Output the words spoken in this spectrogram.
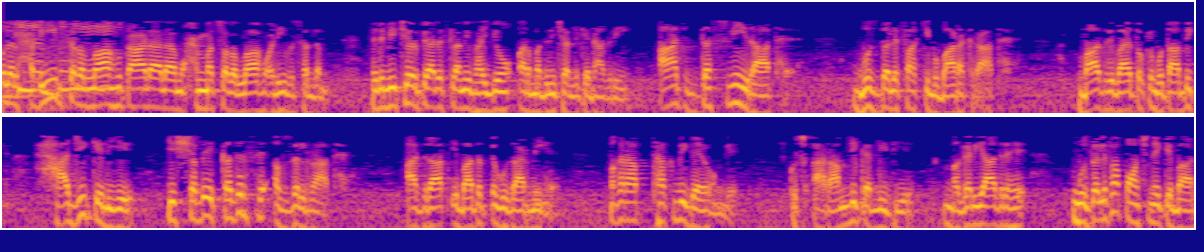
علی الحبیب صلی اللہ تعالی علی محمد صلی اللہ علیہ وسلم۔ میرے میٹھے اور پیارے اسلامی بھائیوں اور مدنی چل کے ناظرین، آج دسویں رات ہے، مزدلفہ کی مبارک رات ہے۔ بعض روایتوں کے مطابق حاجی کے لیے یہ شب قدر سے افضل رات ہے۔ آج رات عبادت میں گزارنی ہے، مگر آپ تھک بھی گئے ہوں گے۔ کچھ آرام بھی کر لیجیے۔ مگر یاد رہے، مزدلفہ پہنچنے کے بعد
